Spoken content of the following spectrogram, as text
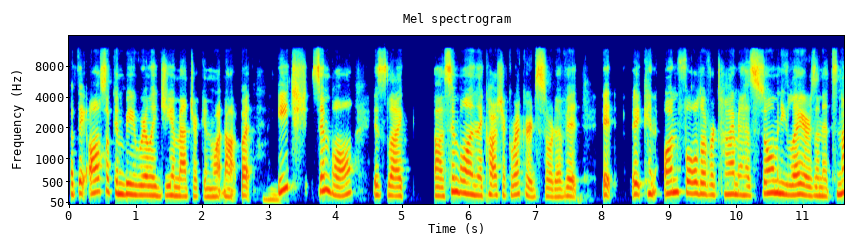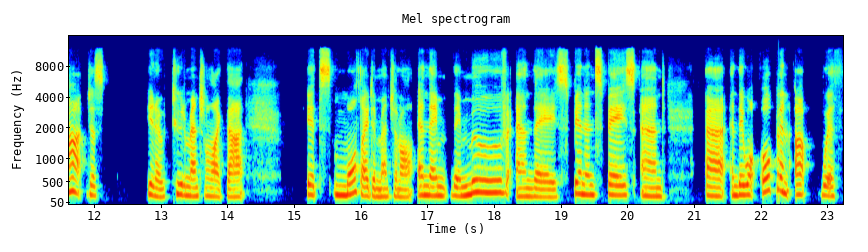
but they also can be really geometric and whatnot. But mm-hmm. each symbol is like a symbol in the Akashic records, sort of. It it it can unfold over time. It has so many layers, and it's not just you know two dimensional like that. It's multidimensional, and they they move and they spin in space, and uh, and they will open up with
